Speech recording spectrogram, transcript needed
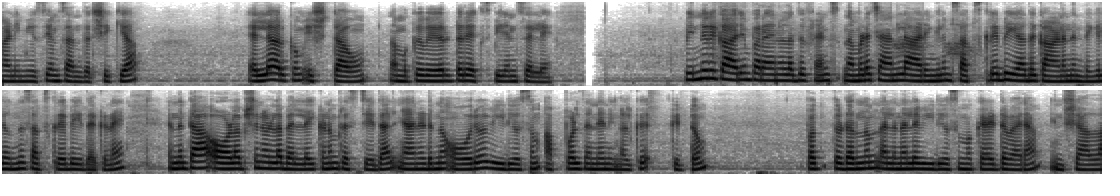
ഹണി മ്യൂസിയം സന്ദർശിക്കുക. എല്ലാവർക്കും ഇഷ്ടാവും. നമുക്ക് വേറിട്ടൊരു എക്സ്പീരിയൻസ് അല്ലേ? പിന്നെ ഒരു കാര്യം പറയാനുള്ളത് ഫ്രണ്ട്സ് നമ്മുടെ ചാനൽ ആരെങ്കിലും സബ്സ്ക്രൈബ് ചെയ്യാതെ കാണുന്നുണ്ടെങ്കിൽ ഒന്ന് സബ്സ്ക്രൈബ് ചെയ്തേക്കണേ. എന്നിട്ട് ആ ഓൾ ഓപ്ഷനുള്ള ബെല്ലൈക്കണും പ്രസ് ചെയ്താൽ ഞാനിടുന്ന ഓരോ വീഡിയോസും അപ്പോൾ തന്നെ നിങ്ങൾക്ക് കിട്ടും. അപ്പം തുടർന്നും നല്ല നല്ല വീഡിയോസും ഒക്കെ ആയിട്ട് വരാം ഇൻഷാല്ല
